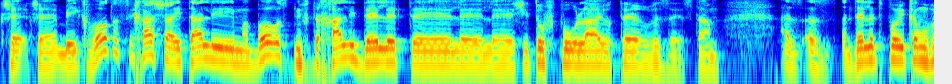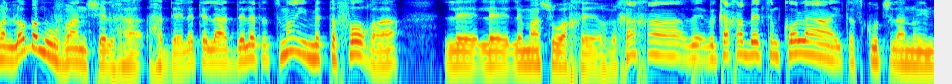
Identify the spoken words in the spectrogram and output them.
כש, כשבעקבות השיחה שהייתה לי עם הבוס, נפתחה לי דלת אה, ל, לשיתוף פעולה יותר וזה, סתם. אז, אז הדלת פה היא כמובן לא במובן של הדלת, אלא הדלת עצמה היא מטאפורה ל, ל, למשהו אחר. וככה, ו, וככה בעצם כל ההתעסקות שלנו עם,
